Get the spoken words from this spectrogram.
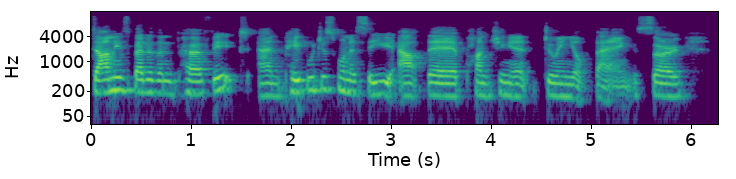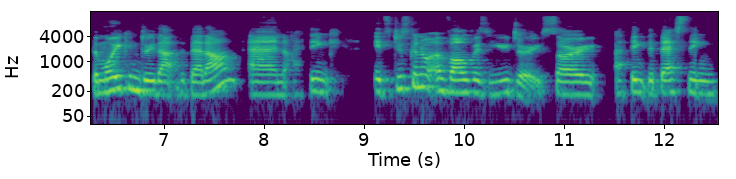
done is better than perfect. And people just want to see you out there punching it, doing your thing. So the more you can do that, the better. And I think it's just going to evolve as you do. So I think the best thing,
